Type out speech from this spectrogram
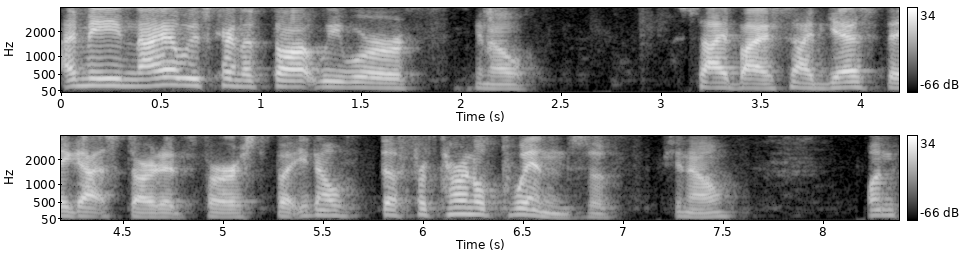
I mean, I always kind of thought we were, you know, side by side. Yes, they got started first, but you know, the fraternal twins of you know, one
